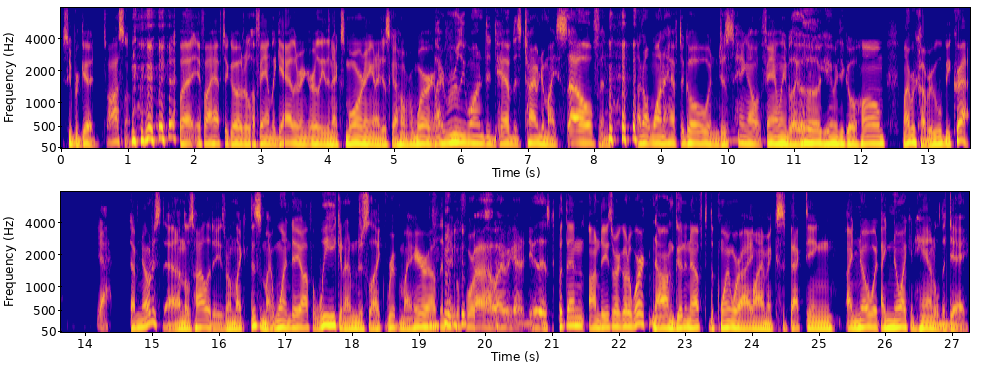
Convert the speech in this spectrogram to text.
super good. It's awesome. but if I have to go to a family gathering early the next morning and I just got home from work, I really wanted to have this time to myself and I don't want to have to go and just hang out with family and be like, oh, can't wait to go home. My recovery will be crap. yeah. I've noticed that on those holidays where I'm like, this is my one day off a week, and I'm just like ripping my hair out the night before. oh, why do we got to do this? But then on days where I go to work, now I'm good enough to the point where I, I'm expecting. I know what I know. I can handle the day.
